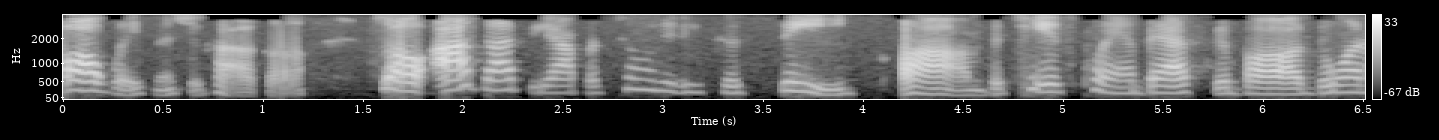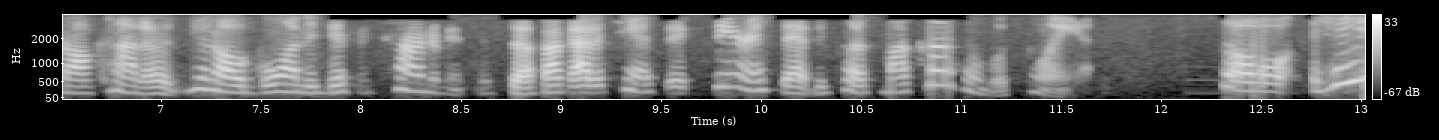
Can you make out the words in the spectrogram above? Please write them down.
always in Chicago. So I got the opportunity to see um the kids playing basketball, doing all kind of, you know, going to different tournaments and stuff. I got a chance to experience that because my cousin was playing. So he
